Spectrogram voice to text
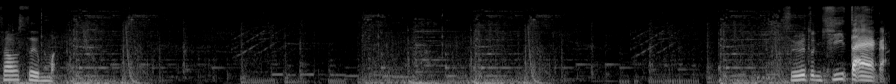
เศร้าซึมซื้อจนขี้แตกอะ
